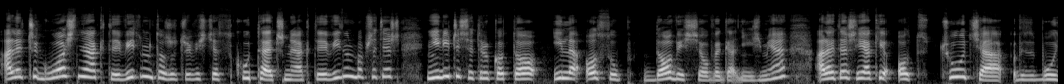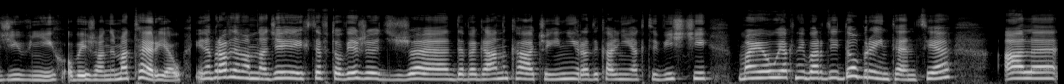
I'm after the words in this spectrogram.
ale czy głośny aktywizm to rzeczywiście skuteczny aktywizm? Bo przecież nie liczy się tylko to, ile osób dowie się o weganizmie, ale też jakie odczucia wzbudzi w nich obejrzany materiał. I naprawdę mam nadzieję i chcę w to wierzyć, że deweganka czy inni radykalni aktywiści mają jak najbardziej dobre intencje, ale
